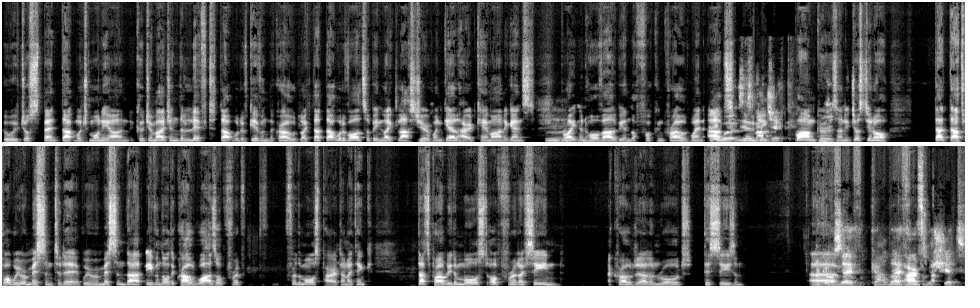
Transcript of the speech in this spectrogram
who we've just spent that much money on, could you imagine the lift that would have given the crowd? Like that, that would have also been like last year mm. when Gelhard came on against mm. Brighton and Hove Albion. The fucking crowd went absolutely bonkers, and he just you know that that's what we were missing today. We were missing that, even though the crowd was up for it for the most part, and I think that's probably the most up for it I've seen a crowd at Elland Road this season. Um, I gotta say, Carl, their fans from, were shit.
